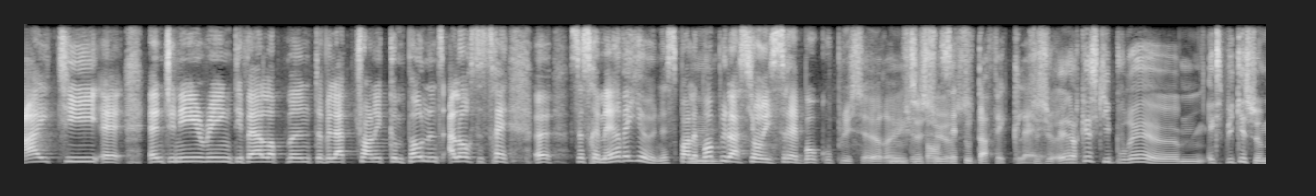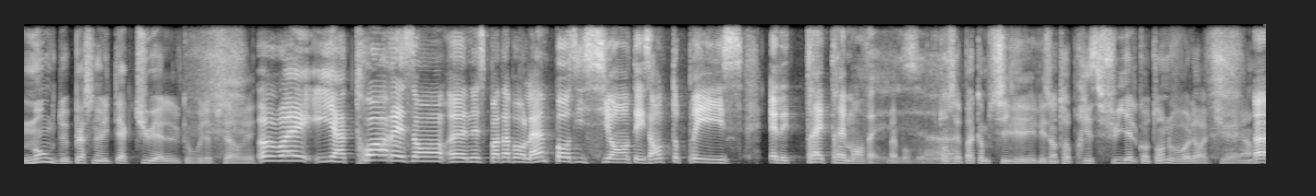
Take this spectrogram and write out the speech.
IT, et Engineering, Development of Electronic Components, alors ce serait, euh, ce serait merveilleux, n'est-ce pas? La population y serait beaucoup plus heureuse, Hmm, je c'est pense, c'est tout à fait clair. C'est sûr. Et alors, qu'est-ce qui pourrait euh, expliquer ce manque de personnalité actuelle que vous observez? Oui, il y a trois raisons, euh, n'est-ce pas? D'abord, l'imposition des entreprises, elle est très très mauvaise. Bah bon, pourtant, c'est pas comme si les, les entreprises fuyaient le canton de Vaud à l'heure actuelle. hein. Euh,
